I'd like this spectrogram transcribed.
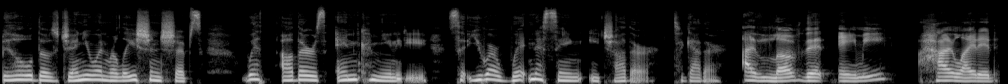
build those genuine relationships with others in community so you are witnessing each other together. I love that Amy highlighted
